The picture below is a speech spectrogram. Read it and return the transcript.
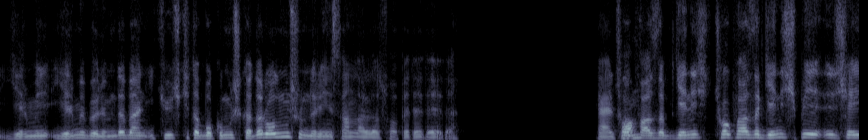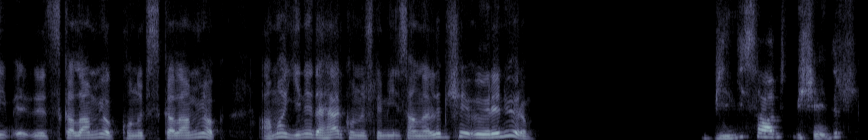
20 20 bölümde ben 2-3 kitap okumuş kadar olmuşumdur insanlarla sohbet ede ede. Yani çok Tam- fazla geniş çok fazla geniş bir şey e, skalam yok, konuk skalam yok. Ama yine de her konuştuğum insanlarla bir şey öğreniyorum. bilgi sabit bir şeydir.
